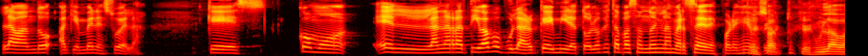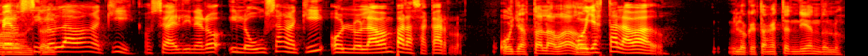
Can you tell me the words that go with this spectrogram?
lavando aquí en Venezuela. Que es como el- la narrativa popular. Ok, mira, todo lo que está pasando en las Mercedes, por ejemplo. Exacto, que es un lavado. Pero sí tal. lo lavan aquí. O sea, el dinero y lo usan aquí o lo lavan para sacarlo. O ya está lavado. O ya está lavado. Y lo que están extendiéndolo.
